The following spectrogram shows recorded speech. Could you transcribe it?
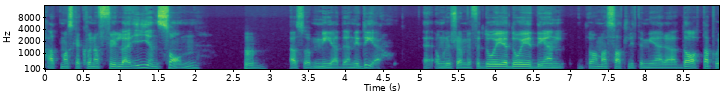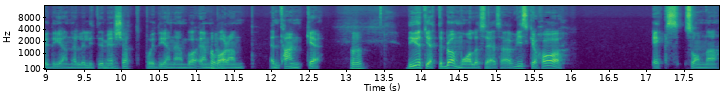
att man ska kunna fylla i en sån, Mm. alltså med en idé. Eh, om du förstår mig. För då, är, då, är idén, då har man satt lite mer data på idén eller lite mer Mm. kött på idén än, vad, än Mm. bara en, en tanke. Mm. Det är ett jättebra mål att säga så här, vi ska ha x sådana.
